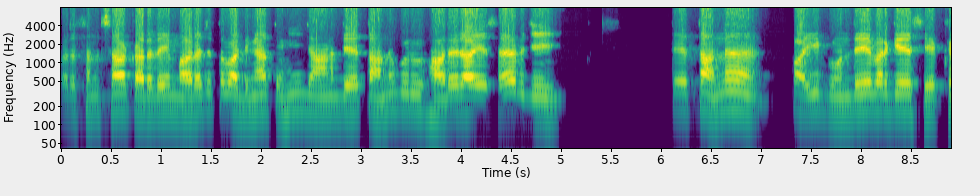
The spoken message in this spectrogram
ਪ੍ਰਸ਼ੰਸਾ ਕਰ ਰਹੇ ਮਹਾਰਾਜ, ਤੁਹਾਡੀਆਂ ਤੁਸੀਂ ਜਾਣਦੇ ਧੰਨ ਗੁਰੂ ਹਰਿ ਰਾਏ ਸਾਹਿਬ ਜੀ। ਤੇ ਧੰਨ ਭਾਈ ਗੋਂਦੇ ਵਰਗੇ ਸਿੱਖ,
